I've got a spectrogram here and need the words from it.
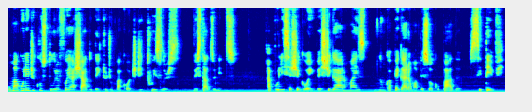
uma agulha de costura foi achado dentro de um pacote de Twizzlers, nos Estados Unidos. A polícia chegou a investigar, mas nunca pegaram uma pessoa culpada, se teve.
